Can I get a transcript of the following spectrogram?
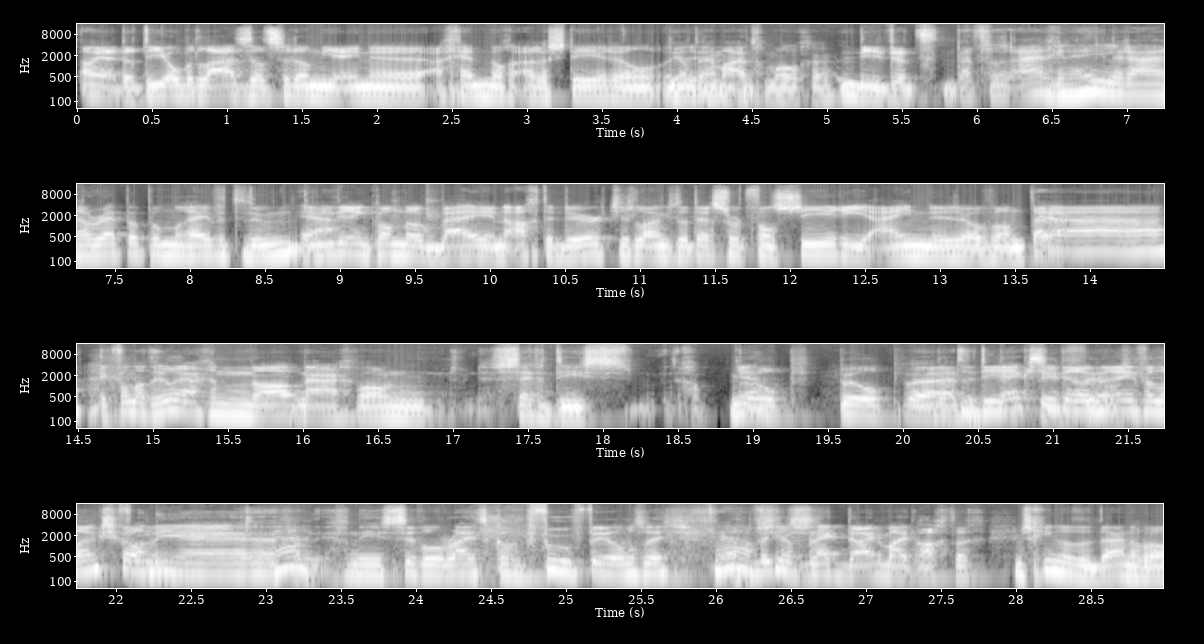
Oh ja, dat die op het laatst, dat ze dan die ene agent nog arresteren. Die had er helemaal uitgemogen. Die, dat, dat was eigenlijk een hele rare wrap-up om nog even te doen. En iedereen kwam er ook bij en achterdeurtjes langs. Dat echt een soort van serie-einde. Zo van, tada! Ik vond dat heel erg een nod naar gewoon 70s gewoon Ja. Pulp, eh, dat de directie er ook nog even langs kwam. Van die, eh, van, van die civil rights kung fu films, weet je. Ja, een beetje. Black Dynamite-achtig. Misschien dat het daar nog wel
